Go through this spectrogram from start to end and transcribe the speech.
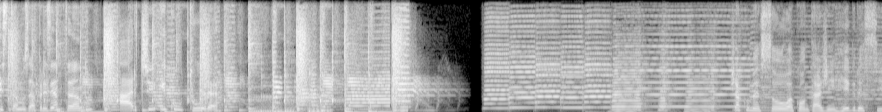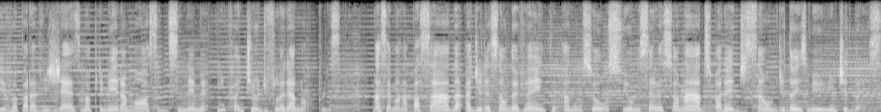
Estamos apresentando Arte e Cultura. Já começou a contagem regressiva para a 21ª Mostra de Cinema Infantil de Florianópolis. Na semana passada, a direção do evento anunciou os filmes selecionados para a edição de 2022.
